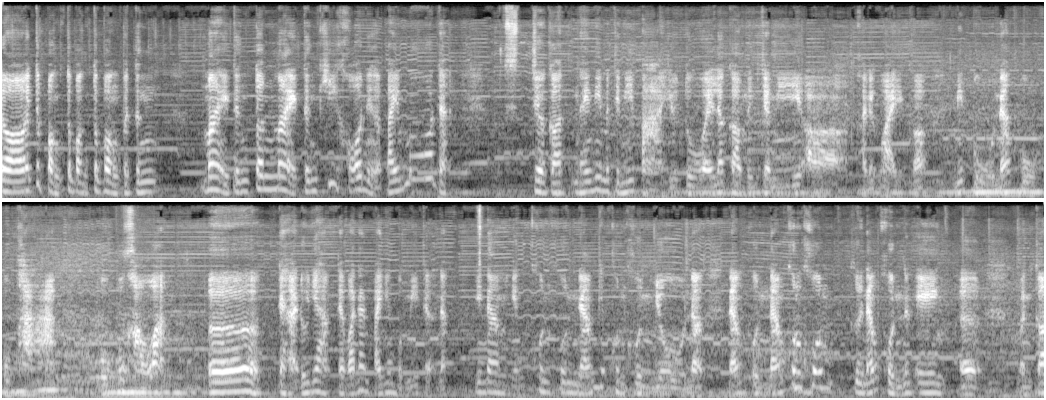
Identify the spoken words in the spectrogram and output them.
ลอยตะป่องตะป่องตะป่องไปตึง ไม้ตึงต้นไม้ตึงขี้โคลนเนี่ยไปหมดอะเจอก็ในนี่มันจะมีป่าอยู่ตัวไว้แล้วก็มันจะมีเอ่ออะไรไหวก็มีปูนะปูปูผาปูภูเขาอะ เออ แต่หาดูยากแต่ว่านั่นไปยังบ่มีเจอนะนี่น้ำยังคุณคุณน้ำยังคุณคุณอยู่นะน้ำคุณน้ำคุณคุณคือน้ำคุณนั่นเอง เออ มันก็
